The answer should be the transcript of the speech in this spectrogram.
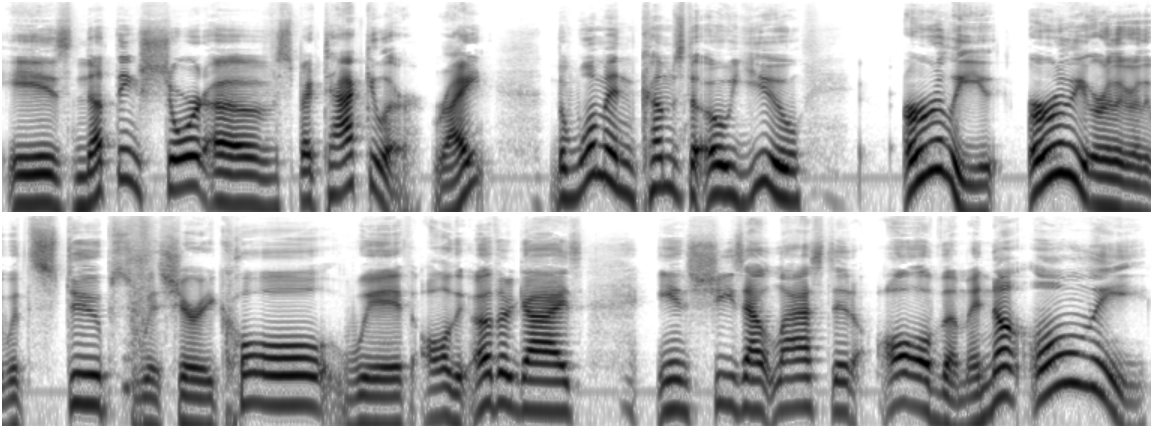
is nothing short of spectacular, right? The woman comes to OU early, early, early, early with Stoops, with Sherri Coale, with all the other guys, and she's outlasted all of them. And not only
